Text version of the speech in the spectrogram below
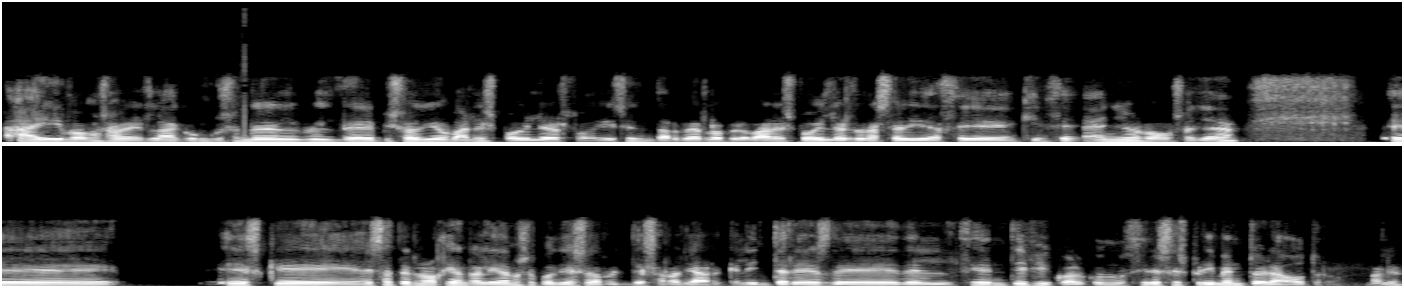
Ahí vamos a ver, la conclusión del, episodio van spoilers, podéis intentar verlo, pero van spoilers de una serie de hace 15 años, vamos allá. Eh, es que esa tecnología en realidad no se podía desarrollar, que el interés del científico al conducir ese experimento era otro, ¿vale?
